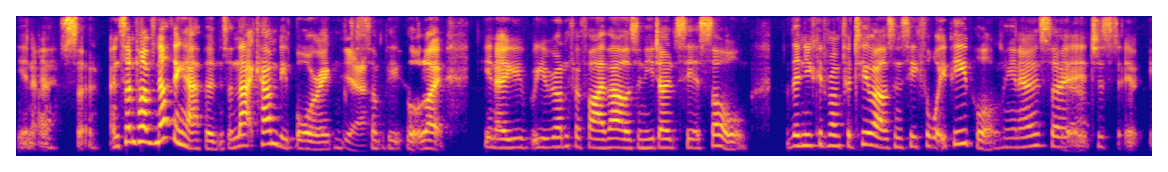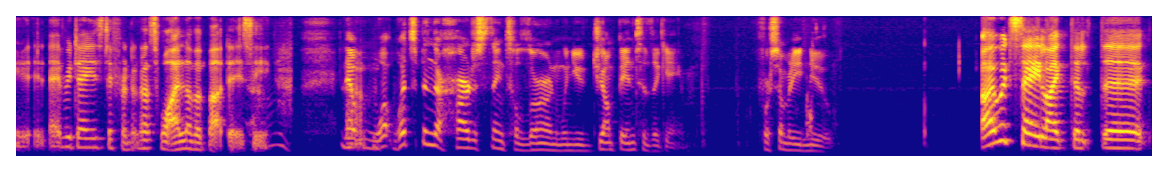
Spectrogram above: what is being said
you know. So, and sometimes nothing happens, and that can be boring Yeah. to some people. Like, you know, you you run for five hours and you don't see a soul. But then you could run for two hours and see forty people, you know. So Yeah. it just it, it, every day is different, and that's what I love about DayZ. Now, Um, what what's been the hardest thing to learn when you jump into the game for somebody new? I would say like the the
